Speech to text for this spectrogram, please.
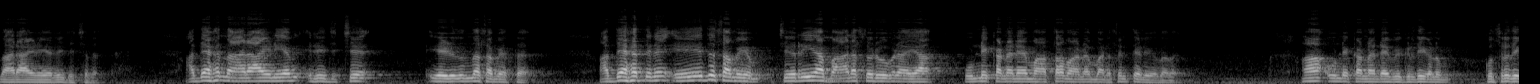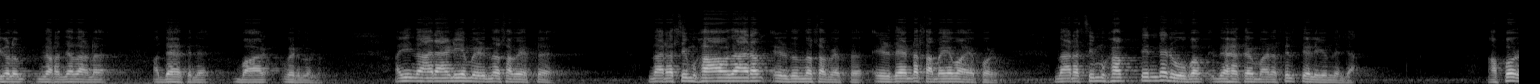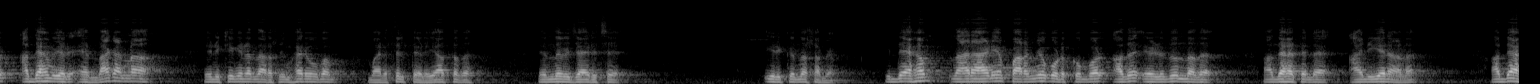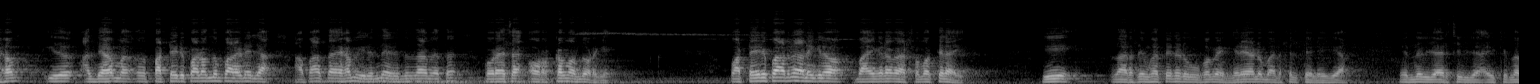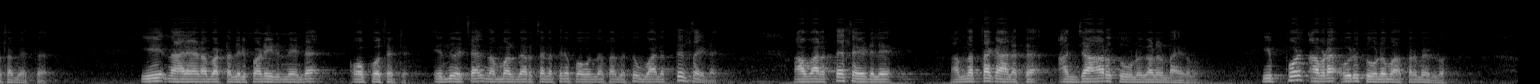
നാരായണീയം രചിച്ചത്. അദ്ദേഹം നാരായണീയം രചിച്ച് എഴുതുന്ന സമയത്ത് അദ്ദേഹത്തിന് ഏത് സമയം ചെറിയ ബാലസ്വരൂപനായ ഉണ്ണിക്കണ്ണനെ മാത്രമാണ് മനസ്സിൽ തെളിയുന്നത്. ആ ഉണ്ണിക്കണ്ണന്റെ വികൃതികളും കുസൃതികളും നിറഞ്ഞതാണ് അദ്ദേഹത്തിന് വാ വരുന്നുണ്ട് ഈ നാരായണീയം എഴുതുന്ന സമയത്ത് നരസിംഹാവതാരം എഴുതുന്ന സമയത്ത് എഴുതേണ്ട സമയമായപ്പോൾ നരസിംഹത്തിന്റെ രൂപം ഇദ്ദേഹത്തെ മനസ്സിൽ തെളിയുന്നില്ല. അപ്പോൾ അദ്ദേഹം വിചാരിച്ചു എന്താ കണ്ണ എനിക്കിങ്ങനെ നരസിംഹരൂപം മനസ്സിൽ തെളിയാത്തത്? എന്ന് വിചാരിച്ച് ഇരിക്കുന്ന സമയം. ഇദ്ദേഹം നാരായണീയം പറഞ്ഞു കൊടുക്കുമ്പോൾ അത് എഴുതുന്നത് അദ്ദേഹത്തിന്റെ അനിയനാണ്. അദ്ദേഹം ഇത് അദ്ദേഹം പട്ടേരിപ്പാടൊന്നും പറയണില്ല. അപ്പോൾ അദ്ദേഹം ഇരുന്ന് എഴുതുന്ന സമയത്ത് കുറേശ്ശെ ഉറക്കം വന്നു തുടങ്ങി. പട്ടേരിപ്പാടിനാണെങ്കിലോ ഭയങ്കര വിഷമത്തിലായി. ഈ നരസിംഹത്തിന്റെ രൂപം എങ്ങനെയാണ് മനസ്സിൽ തെളിയുക എന്ന് വിചാരിച്ച് വിചാരിക്കുന്ന സമയത്ത് ഈ നാരായണ ഭട്ടതിരിപ്പാട് ഇരുന്നതിന്റെ ഓപ്പോസിറ്റ് എന്ന് വെച്ചാൽ നമ്മൾ ദർശനത്തിന് പോകുന്ന സമയത്ത് വലത്തെ സൈഡ് ആ വലത്തെ സൈഡിൽ അന്നത്തെ കാലത്ത് അഞ്ചാറ് തൂണുകൾ ഉണ്ടായിരുന്നു. ഇപ്പോൾ അവിടെ ഒരു തൂണ് മാത്രമേ ഉള്ളൂ.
